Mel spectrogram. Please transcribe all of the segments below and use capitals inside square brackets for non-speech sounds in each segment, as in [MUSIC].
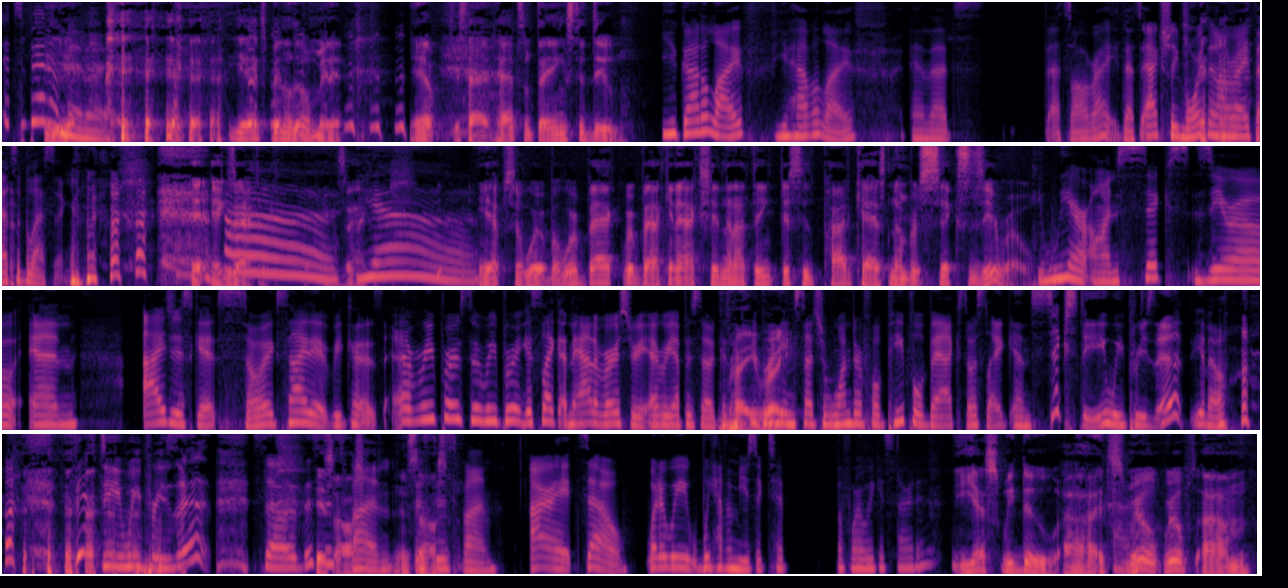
it's been a yeah. minute. [LAUGHS] yeah, it's been a little minute. Yep, just had had some things to do. You got a life. You have a life, and that's that's all right. That's actually more than all right. That's a blessing. [LAUGHS] exactly. Uh, exactly. Yeah. Yep. So we're but we're back. We're back in action, and I think this is podcast number six zero. We are on six zero, and I just get so excited because every person we bring, it's like an anniversary every episode because right, we keep bringing right. such wonderful people back. So it's like, and 60 we present, you know, [LAUGHS] 50 we present. So this it's is awesome. fun. It's this awesome. is fun. All right. So what do we, we have a music tip before we get started? Yes, we do. Uh, it's real, real, um,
